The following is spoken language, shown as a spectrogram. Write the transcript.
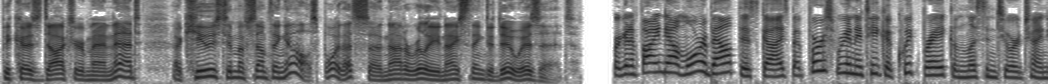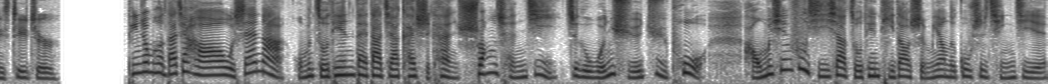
because Dr. Manette accused him of something else. Boy, that's uh, not a really nice thing to do, is it? We're going to find out more about this, guys, but first we're going to take a quick break and listen to our Chinese teacher. 听众朋友，大家好，我是安娜。我们昨天带大家开始看《双城记》这个文学巨破。好，我们先复习一下昨天提到什么样的故事情节。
